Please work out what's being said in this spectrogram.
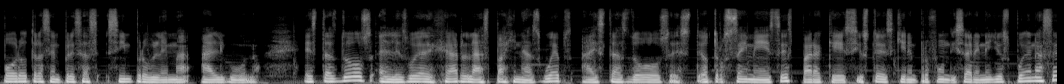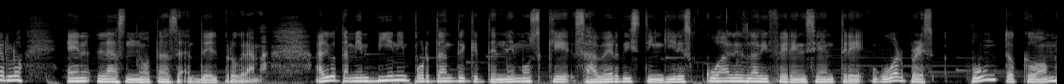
por otras empresas sin problema alguno. Estas dos eh, les voy a dejar las páginas web a estas dos este, otros CMS para que si ustedes quieren profundizar en ellos pueden hacerlo en las notas del programa. Algo también bien importante que tenemos que saber distinguir es cuál es la diferencia entre WordPress.com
